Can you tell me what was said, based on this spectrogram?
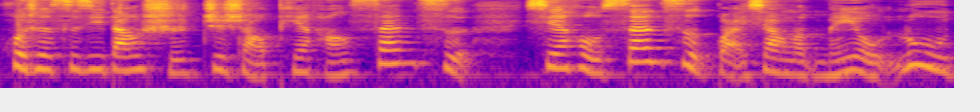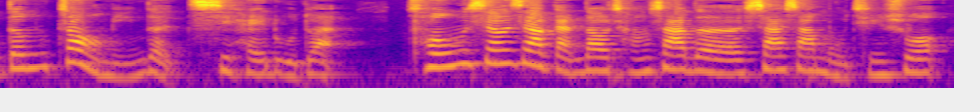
货车司机当时至少偏航三次，先后三次拐向了没有路灯照明的漆黑路段。从乡下赶到长沙的莎莎母亲说：“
